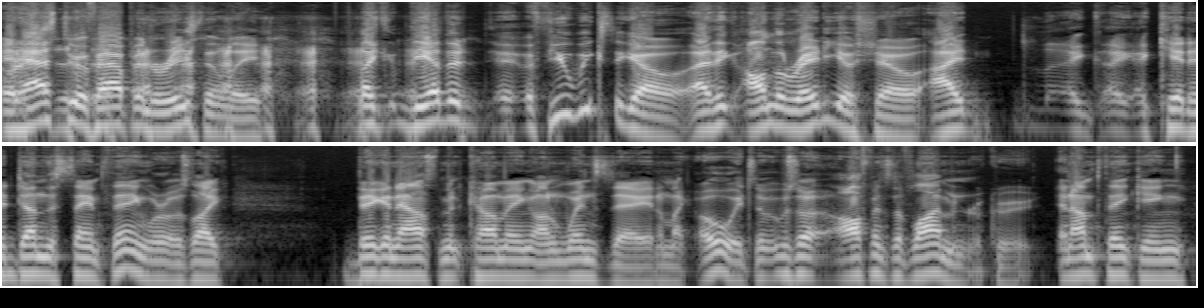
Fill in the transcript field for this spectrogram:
it has to have happened recently. Like the other a few weeks ago, I think on the radio show, I like, a kid had done the same thing where it was like big announcement coming on Wednesday, and I'm like, oh, it's, it was an offensive lineman recruit, and I'm thinking.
